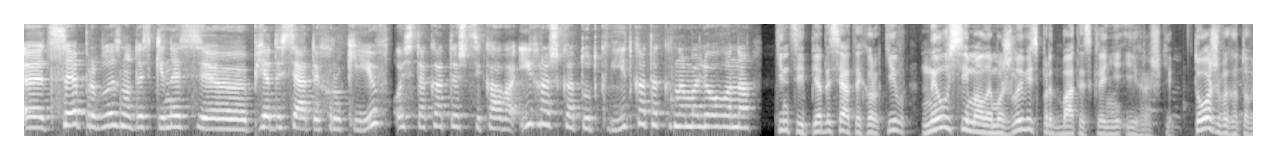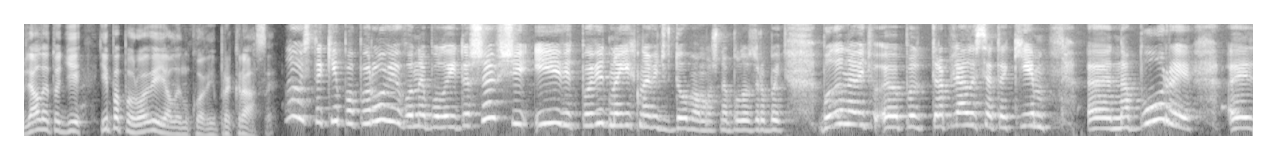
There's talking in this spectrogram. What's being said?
Е, Це приблизно десь кінець е, 50-х років. Ось така теж цікава іграшка. Тут квітка так намальована. Кінці 50-х років не усі мали можливість придбати скляні іграшки, тож виготовляли тоді і паперові ялинкові прикраси. Ну, ось такі паперові, вони були і дешевші, і відповідно їх навіть вдома можна було зробити. Були навіть е, потраплялися такі е, набори е,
